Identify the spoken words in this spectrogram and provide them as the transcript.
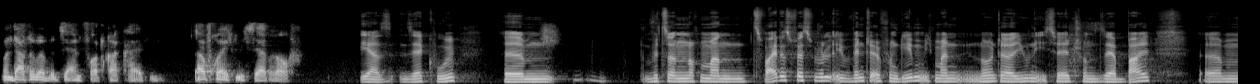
Und darüber wird sie einen Vortrag halten. Da freue ich mich sehr drauf. Ja, sehr cool. Ähm, wird es dann noch mal ein zweites Festival eventuell von geben? Ich meine, 9. Juni ist ja jetzt schon sehr bald. Ähm,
